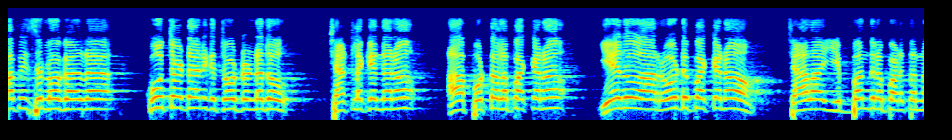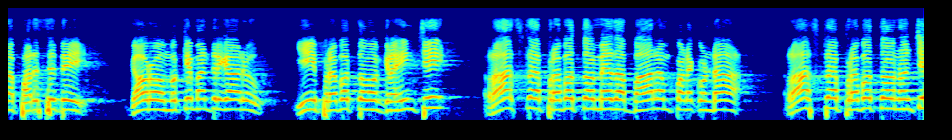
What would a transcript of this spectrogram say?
ఆఫీసుల్లో కూడా కూర్చోటానికి చోటు ఉండదు చెట్ల కిందనో ఆ పుట్టల పక్కనో ఏదో ఆ రోడ్డు పక్కనో చాలా ఇబ్బందులు పడుతున్న పరిస్థితి. గౌరవ ముఖ్యమంత్రి గారు ఈ ప్రభుత్వం గ్రహించి రాష్ట్ర ప్రభుత్వం మీద భారం పడకుండా రాష్ట్ర ప్రభుత్వం నుంచి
